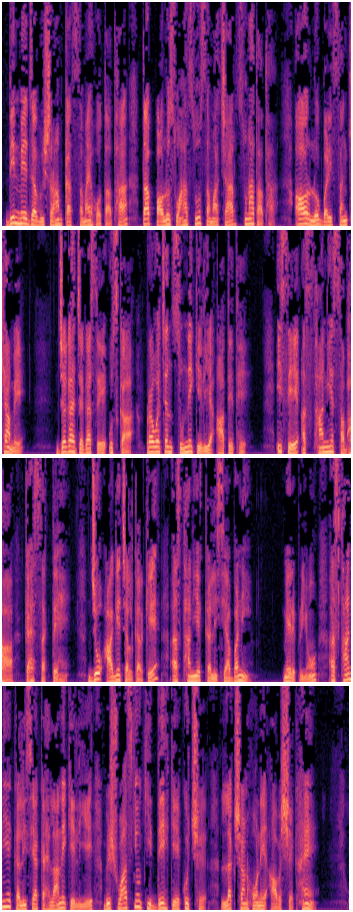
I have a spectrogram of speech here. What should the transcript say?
दिन में जब विश्राम का समय होता था, तब पौलुस वहाँ सुसमाचार सुनाता था और लोग बड़ी संख्या में जगह जगह से उसका प्रवचन सुनने के लिए आते थे। इसे स्थानीय सभा कह सकते हैं, जो आगे चल करके स्थानीय कलिसिया बनी। मेरे प्रियो, स्थानीय कलिसिया कहलाने के लिए विश्वासियों की देह के कुछ लक्षण होने आवश्यक हैं।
